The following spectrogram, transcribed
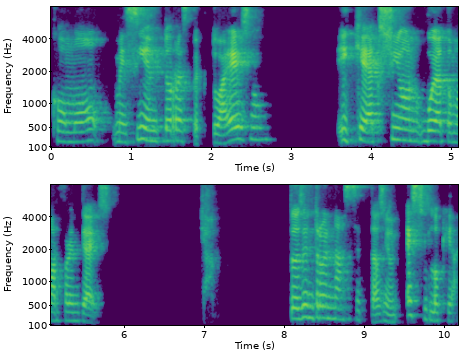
¿Cómo me siento respecto a eso? ¿Y qué acción voy a tomar frente a eso? Ya. Entonces entro en aceptación. Eso es lo que hay.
